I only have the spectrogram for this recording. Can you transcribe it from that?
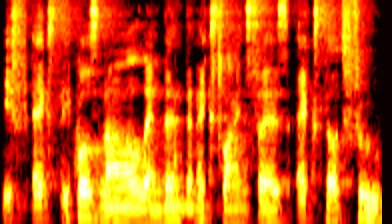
if x equals null and then the next line says x dot foo,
